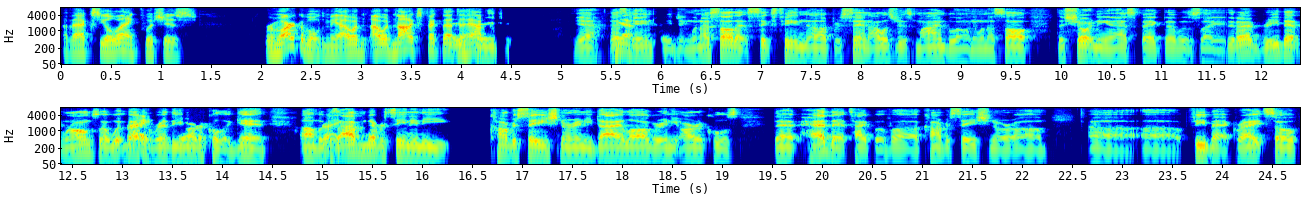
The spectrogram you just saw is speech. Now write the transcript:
of axial length, which is remarkable to me. I would I would not expect that game to happen. Changing. Yeah, that's yeah. game changing. When I saw that 16 uh, percent, I was just mind blown. And when I saw the shortening aspect, I was like, did I read that wrong? So I went back right. and read the article again uh, because right. I've never seen any conversation or any dialogue or any articles that had that type of uh, conversation or um, uh, uh, feedback, right? So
